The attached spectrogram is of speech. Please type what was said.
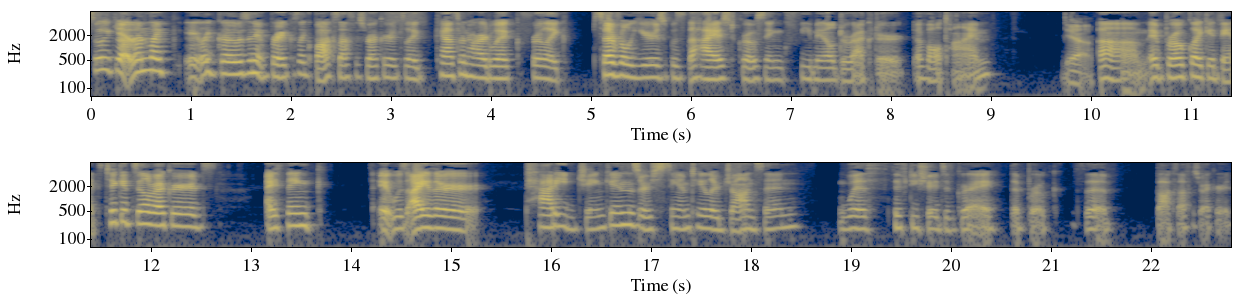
So like yeah, then like it like goes and it breaks like box office records. Like Catherine Hardwicke for like several years was the highest grossing female director of all time. yeah. Um, it broke like advanced ticket sale records. I think it was either Patty Jenkins or Sam Taylor Johnson with Fifty Shades of Grey that broke the box office record.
